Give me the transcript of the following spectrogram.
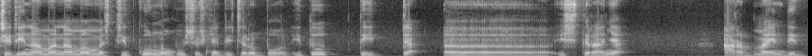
Jadi nama-nama masjid kuno khususnya di Cirebon itu tidak uh, istilahnya Arab minded.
